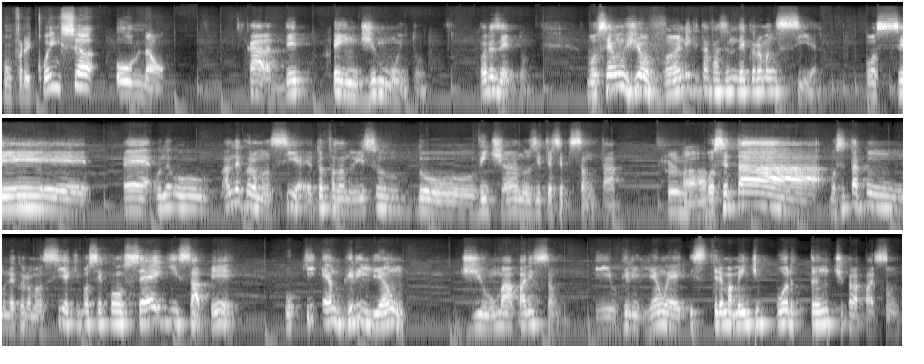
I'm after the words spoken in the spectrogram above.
com frequência ou não? Cara, depende muito. Por exemplo, você é um Giovanni que tá fazendo necromancia. Você. É, o, o, a necromancia, eu tô falando isso do 20 anos e percepção, tá? Uhum. Você tá. Você tá com necromancia que você consegue saber o que é um grilhão de uma aparição. E o grilhão é extremamente importante para a aparição.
